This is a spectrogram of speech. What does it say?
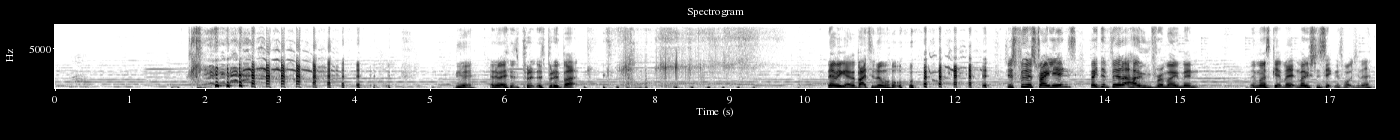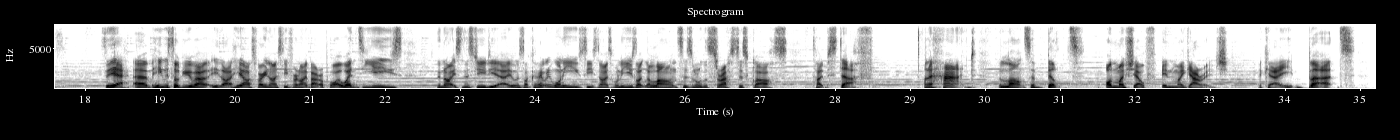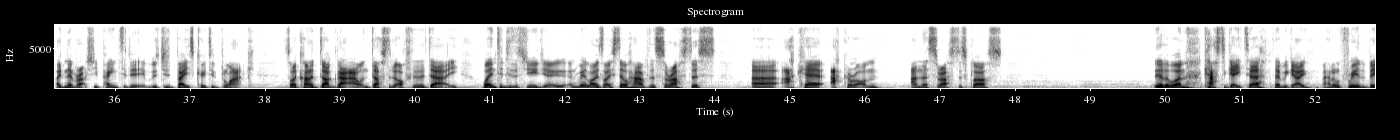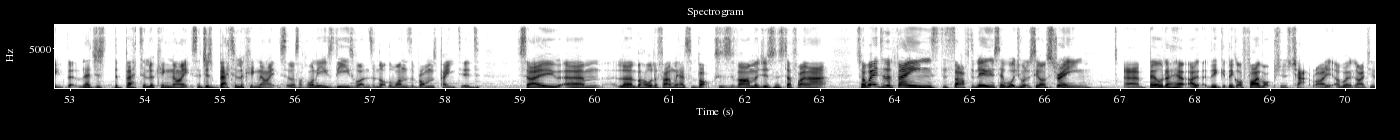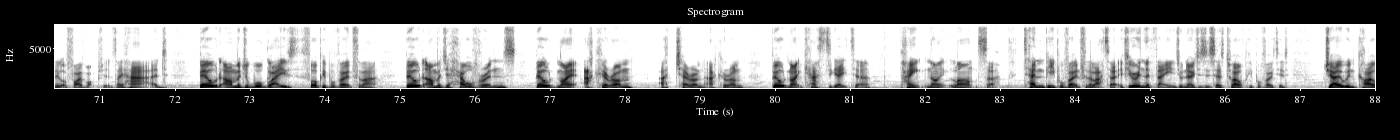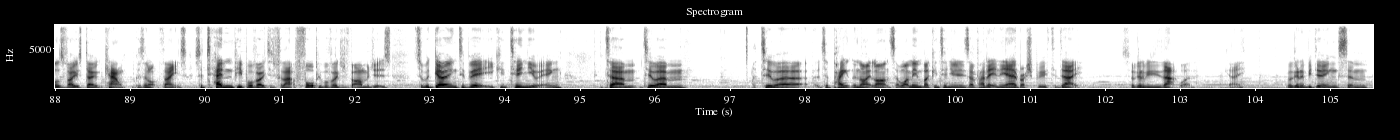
yeah. Anyway, let's put it, let's put it back. there we go. We're back to normal. Just for the Australians, make them feel at home for a moment. They must get motion sickness watching this. So yeah, um, he was talking about. He like he asked very nicely for a knight bat report. I went to use the knights in the studio. It was like I don't really want to use these knights. I want to use like the lancers and all the Cerastus class type stuff. And I had the lancer built on my shelf in my garage. Okay, but I'd never actually painted it. It was just base coated black. So I kind of dug that out and dusted it off the other day. Went into the studio and realised I still have the Cerastus uh, Acheron and the Cerastus class. The other one, Castigator. There we go. I had all three of the big. They're just the better looking knights. They're just better looking knights. And I was like, I want to use these ones and not the ones that Brom's painted. So um, lo and behold, I found we had some boxes of armigers and stuff like that. So I went to the Thanes this afternoon and said, what do you want to see on stream? Uh, build a... They, they got five options, chat, right? I won't lie to you, they got five options. They had build Armiger Warglaives, four people voted for that. Build Armiger Helverins, build Knight Acheron, Acheron, Acheron, build Knight Castigator, paint Knight Lancer. Ten people voted for the latter. If you're in the Thanes, you'll notice it says 12 people voted. Joe and Kyle's votes don't count because they're not Thanes. So 10 people voted for that, 4 people voted for Armigers. So we're going to be continuing to um, to um to uh to paint the Knight Lancer. What I mean by continuing is I've had it in the airbrush booth today. So we're going to be doing that one. Okay. We're going to be doing some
